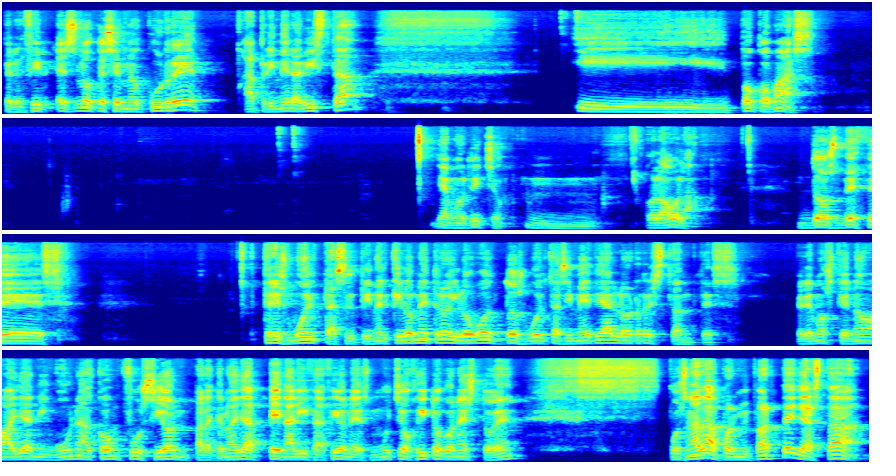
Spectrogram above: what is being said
Pero en fin, es lo que se me ocurre a primera vista y poco más. Ya hemos dicho. Mm, hola, hola dos veces, tres vueltas el primer kilómetro y luego dos vueltas y media los restantes. Esperemos que no haya ninguna confusión, para que no haya penalizaciones. Mucho ojito con esto, ¿eh? Pues nada, por mi parte ya está.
